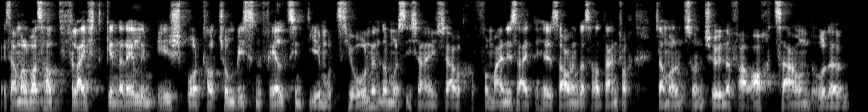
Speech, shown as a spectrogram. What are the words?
Ich sag mal, was halt vielleicht generell im E-Sport halt schon ein bisschen fehlt, sind die Emotionen. Da muss ich eigentlich auch von meiner Seite her sagen, dass halt einfach, ich sag mal, so ein schöner V8-Sound oder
